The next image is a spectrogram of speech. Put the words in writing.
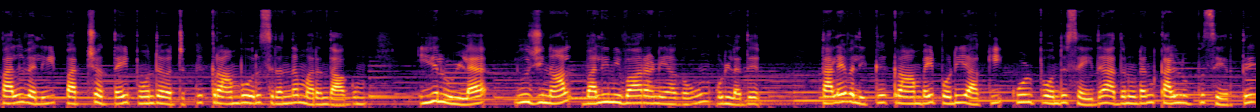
பல்வலி பற்சொத்தை போன்றவற்றுக்கு கிராம்பு ஒரு சிறந்த மருந்தாகும். இதில் உள்ள யூஜினால் வலி நிவாரணியாகவும் உள்ளது. தலைவலிக்கு கிராம்பை பொடியாக்கி கூழ் போன்று செய்து அதனுடன் கல் உப்பு சேர்த்து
